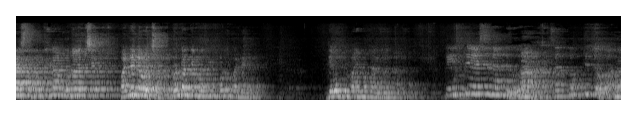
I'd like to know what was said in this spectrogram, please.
రాష్ట్ర పత్రిక మూడో వచ్చే పన్నెండో వచ్చాడు రెండో తిమ్మతి మూడు పన్నెండు. దేవునికి మహిమ కలుగును కాక క్రీస్తు యేసునందు. సద్భక్తితో ఆ.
